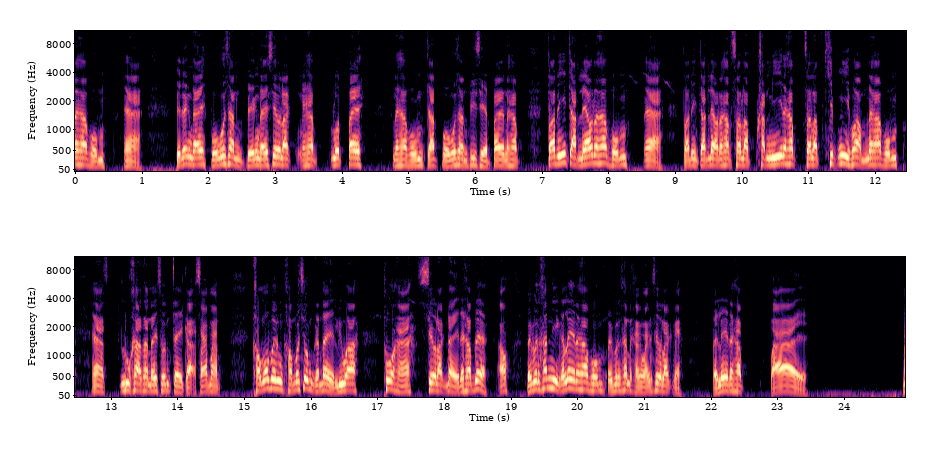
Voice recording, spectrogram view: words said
นะครับผมอ่าเป็นยังไงโปรโมชั่นเป็นยังไงเซลลักนะครับลดไปนะครับผมจัดโปรโมชั่นพิเศษไปนะครับ ตอนนี้จัดแล้วนะครับผม อ่าตอนนี้จัดแล้วนะครับสำหรับคันนี้นะครับสำหรับคลิปนี้พร้อมนะครับ ผมอ่าลูกค้าท่านใดสนใจก็สามารถเขามาเบิ่งเขามาชมกันได้ หรือว่าโทรหาเซลล์หลักได้นะครับเด้อเอาไปเบิ่งคันนี้กันเลยนะครับ ผมไปเบิ่งคันข้างหลังเซลล์หลักเนี่ยไปเลยนะครับ ไปไป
